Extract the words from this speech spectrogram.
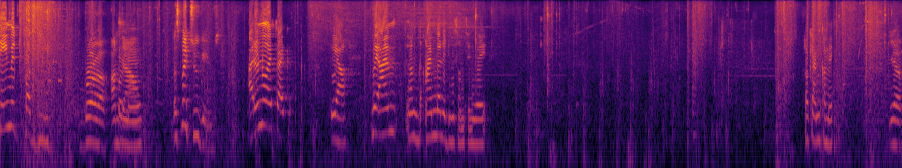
Same with PUBG. bruh, I'm Oh, down. no. Let's play two games. I don't know if I could. Yeah. Wait, I'm, I'm I'm gonna do something. Wait. Okay, I'm coming. Yeah.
